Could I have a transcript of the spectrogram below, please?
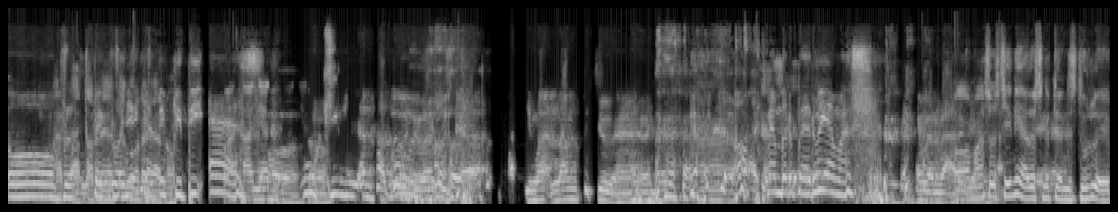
Oh, backgroundnya ganti loh. BTS. Matanya Oh, oh. Kan satu, dua, tiga, empat, lima, enam, tujuh. Oh, member baru ya, Mas? Yang baru Kalau masuk sini harus ngedance dulu ya.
